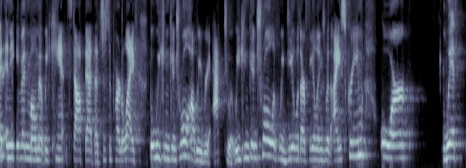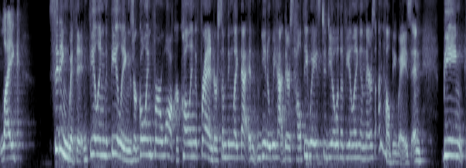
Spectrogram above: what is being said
at any given moment. We can't stop that. That's just a part of life, but we can control how we react to it. We can control if we deal with our feelings with ice cream or with like sitting with it and feeling the feelings or going for a walk or calling a friend or something like that and you know we have there's healthy ways to deal with a feeling and there's unhealthy ways and being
